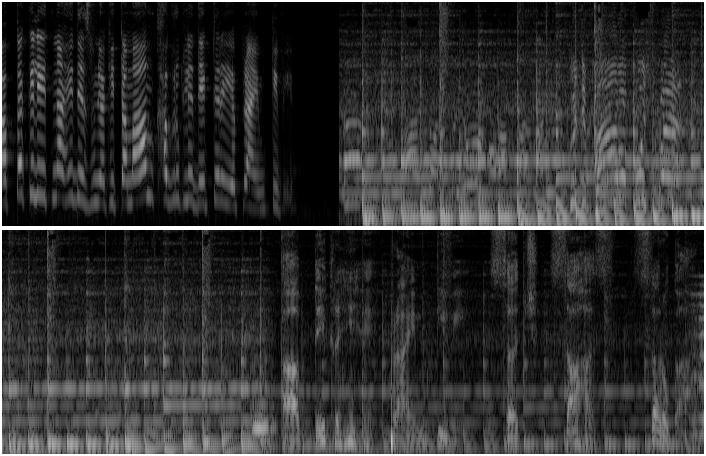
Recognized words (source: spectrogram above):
अब तक के लिए इतना ही। देश दुनिया की तमाम खबरों के लिए देखते रहिए प्राइम टीवी कुछ भाव पुष्प। आप देख रहे हैं प्राइम टीवी सच साहस सरोकार।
